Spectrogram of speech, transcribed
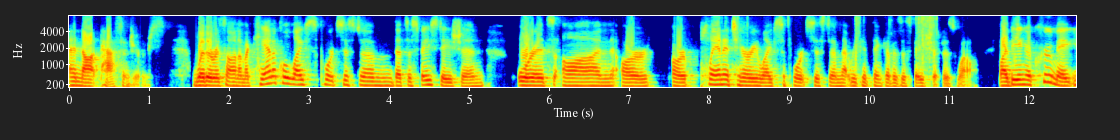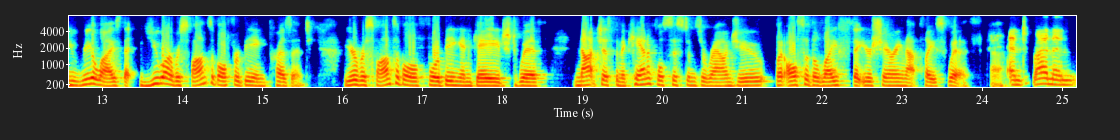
and not passengers, whether it's on a mechanical life support system that's a space station, or it's on our, our planetary life support system that we could think of as a spaceship as well. By being a crewmate, you realize that you are responsible for being present. You're responsible for being engaged with not just the mechanical systems around you, but also the life that you're sharing that place with. Yeah. And Ren and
